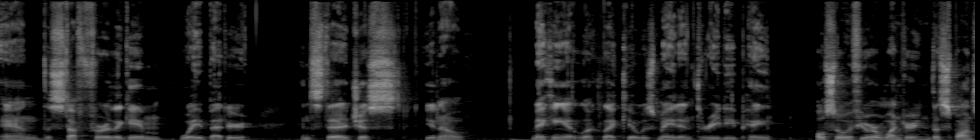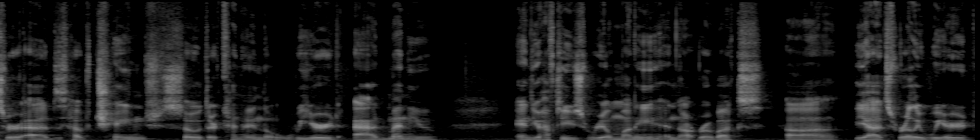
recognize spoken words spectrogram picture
and the stuff for the game way better instead of just, you know, making it look like it was made in 3D paint. Also, if you were wondering, the sponsor ads have changed, so they're kind of in the weird ad menu, and you have to use real money and not Robux. Uh, yeah, it's really weird.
